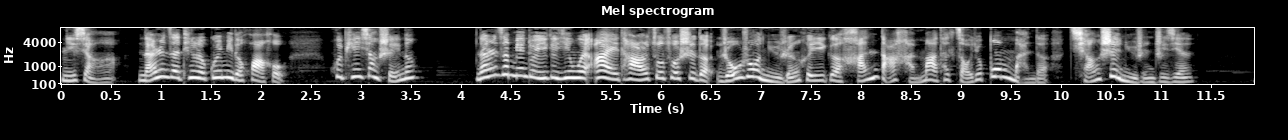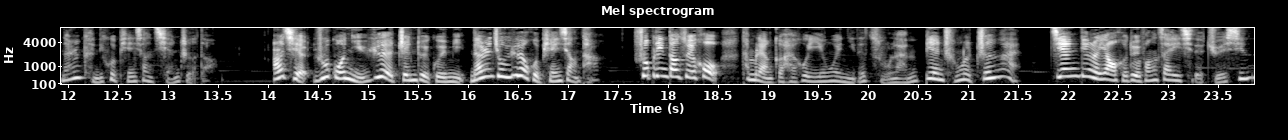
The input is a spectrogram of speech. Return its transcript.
你想啊，男人在听了闺蜜的话后，会偏向谁呢？男人在面对一个因为爱他而做错事的柔弱女人和一个喊打喊骂他早就不满的强势女人之间，男人肯定会偏向前者的。而且，如果你越针对闺蜜，男人就越会偏向她，说不定到最后，他们两个还会因为你的阻拦变成了真爱，坚定了要和对方在一起的决心。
